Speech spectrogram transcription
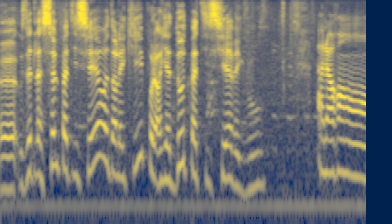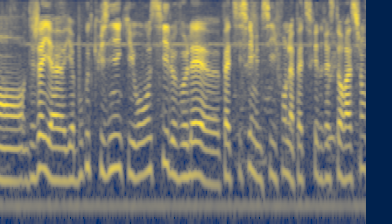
euh, vous êtes la seule pâtissière dans l'équipe, ou alors il y a d'autres pâtissiers avec vous? Alors déjà, il y, a beaucoup de cuisiniers qui ont aussi le volet euh, pâtisserie, même s'ils font de la pâtisserie de restauration,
